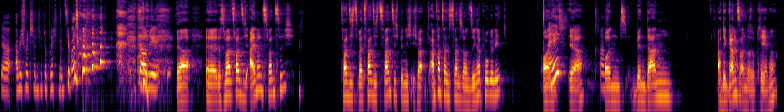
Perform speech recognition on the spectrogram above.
Ja, aber ich wollte dich ja nicht unterbrechen, jetzt jemand. Sorry. Ja, äh, das war 2021. 20, bei 2020 bin ich, ich war Anfang 2020 noch in Singapur gelebt. Und, Echt? Ja. Krass. Und bin dann, hatte ganz andere Pläne,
